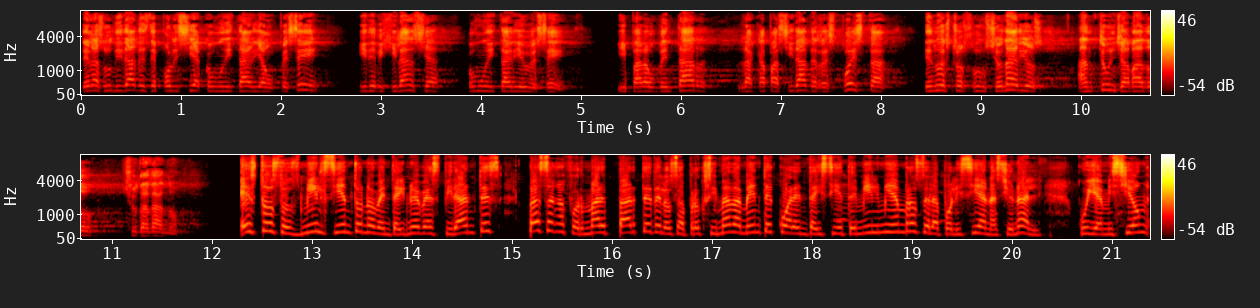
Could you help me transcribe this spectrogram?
de las unidades de policía comunitaria UPC y de vigilancia comunitaria UPC, y para aumentar la capacidad de respuesta de nuestros funcionarios ante un llamado ciudadano. Estos 2.199 aspirantes pasan a formar parte de los aproximadamente 47.000 miembros de la Policía Nacional, cuya misión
